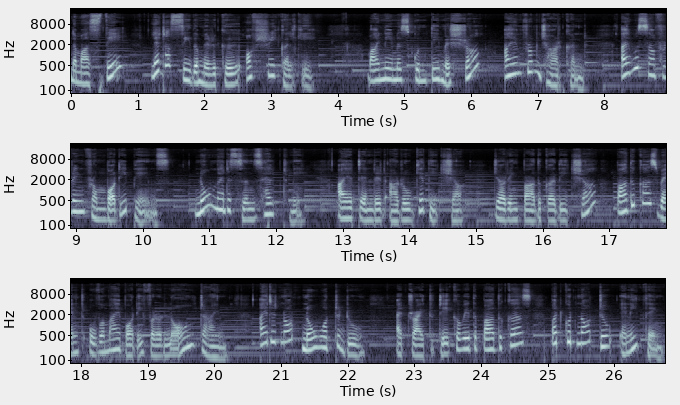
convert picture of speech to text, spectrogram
Namaste. Let us see the miracle of Sri Kalki. My name is Kunti Mishra. I am from Jharkhand. I was suffering from body pains. No medicines helped me. I attended Arogya Deeksha. During Paduka Deeksha, Padukas went over my body for a long time. I did not know what to do. I tried to take away the Padukas but could not do anything.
